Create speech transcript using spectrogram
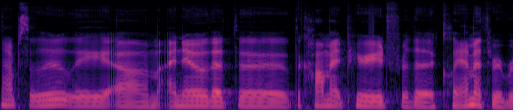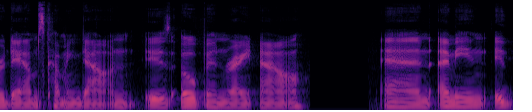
Absolutely. Um, I know that the the comment period for the Klamath River dams coming down is open right now, and I mean it.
